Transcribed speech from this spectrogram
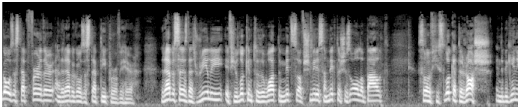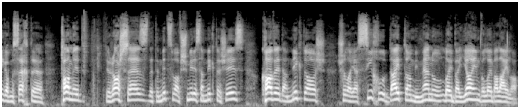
goes a step further, and the Rebbe goes a step deeper over here. The Rebbe says that really, if you look into the, what the mitzvah of shmiras hamikdash is all about, so if you look at the Rosh in the beginning of Masechta Tamid, the Rosh says that the mitzvah of Shmiras HaMikdash is Kaved HaMikdash Shalayasichu Daitam Mimenu Loi Bayayim V'Loi Balayla.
